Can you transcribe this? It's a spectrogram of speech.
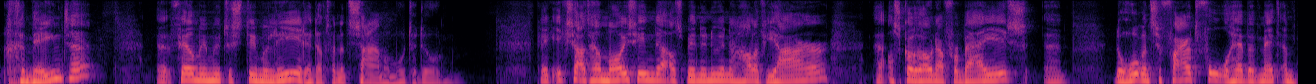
gemeente... veel meer moeten stimuleren dat we het samen moeten doen. Kijk, ik zou het heel mooi vinden als binnen nu en een half jaar... als corona voorbij is... de Horense vaart vol hebben met een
